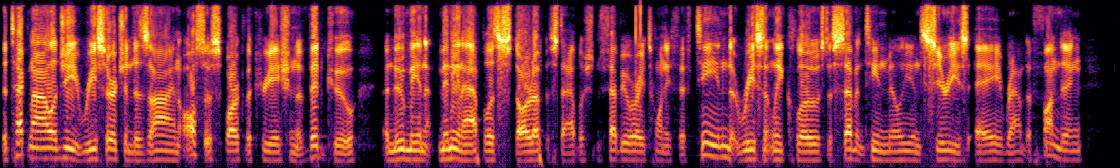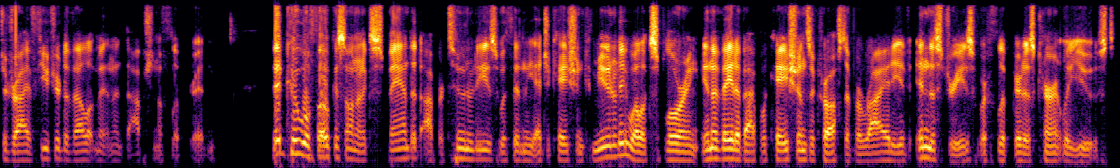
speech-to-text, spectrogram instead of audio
The technology, research, and design also sparked the creation of Vidku, a new Minneapolis startup established in February 2015 that recently closed a 17 million Series A round of funding to drive future development and adoption of Flipgrid. Vidku will focus on expanded opportunities within the education community while exploring innovative applications across a variety of industries where Flipgrid is currently used.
